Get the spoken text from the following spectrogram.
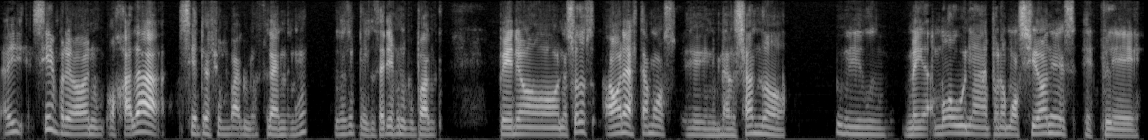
ahí siempre va a haber, ojalá siempre haya un backlog grande, ¿no? Entonces, pues, estaría preocupante. Pero nosotros ahora estamos eh, lanzando me llamó una promociones este,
